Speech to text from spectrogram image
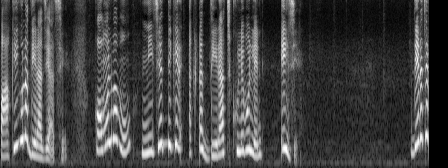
বাকিগুলো দেরাজে আছে। কমলবাবু নিচের দিকের একটা দেরাজ খুলে বললেন, এই যে। দেরাজের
